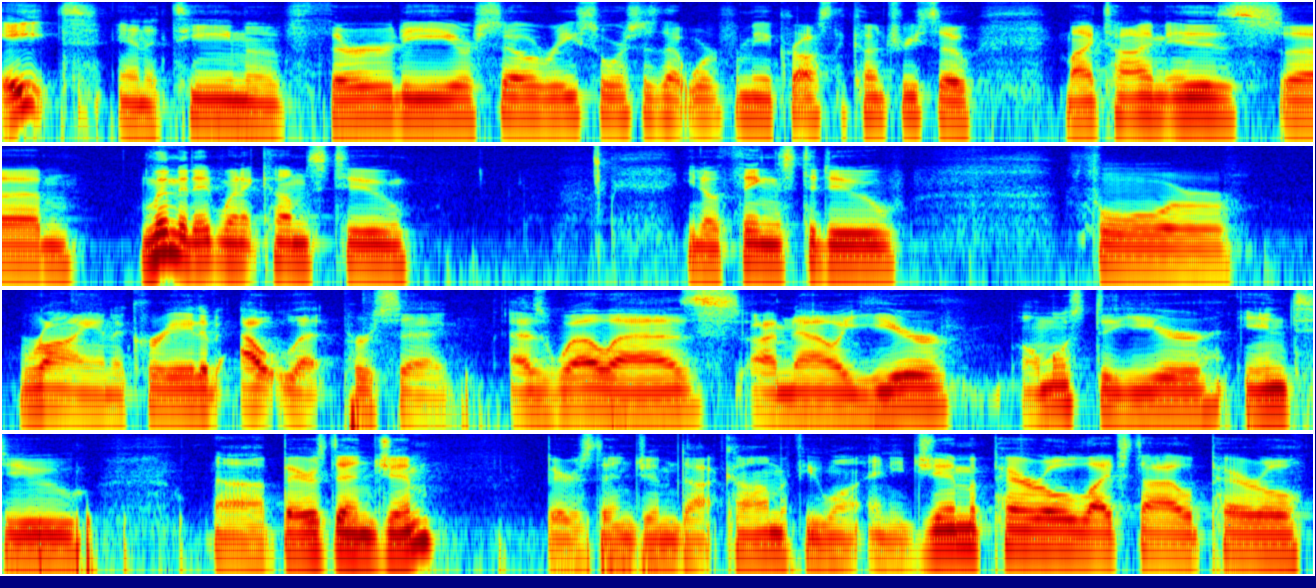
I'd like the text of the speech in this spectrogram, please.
eight and a team of 30 or so resources that work for me across the country. So, my time is um, limited when it comes to, you know, things to do for Ryan, a creative outlet per se, as well as I'm now a year, almost a year into uh, Bears Den Gym, bearsdengym.com if you want any gym apparel, lifestyle apparel,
